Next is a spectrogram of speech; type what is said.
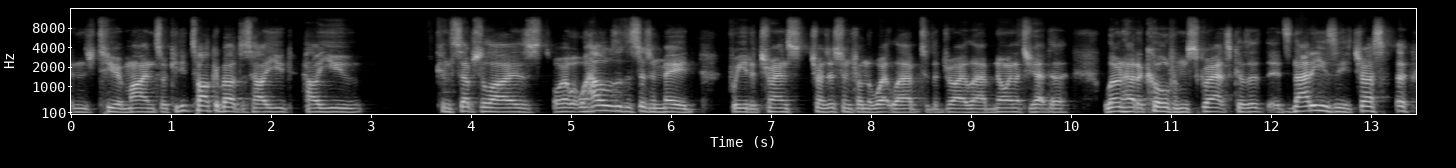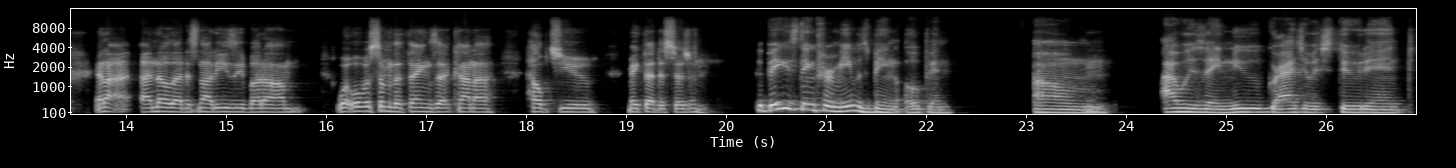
into your mind. So can you talk about just how you how you conceptualized or how was the decision made for you to trans transition from the wet lab to the dry lab, knowing that you had to learn how to code from scratch because it, it's not easy. Trust, and I, I know that it's not easy. But um, what what were some of the things that kind of helped you make that decision? The biggest thing for me was being open. Um, mm. I was a new graduate student.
